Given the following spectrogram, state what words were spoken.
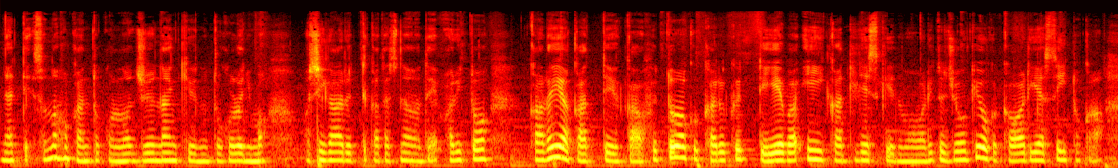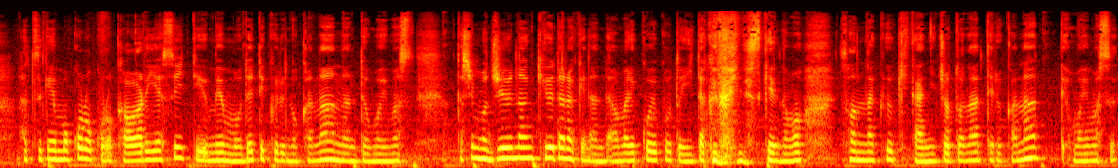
なってその他のところの十何球のところにも星があるって形なので割と軽やかっていうかフットワーク軽くって言えばいい感じですけれども割と状況が変わりやすいとか発言もコロコロ変わりやすいっていう面も出てくるのかななんて思います。私も柔軟球だらけなんであまりこういうこと言いたくないんですけれどもそんな空気感にちょっとなってるかなって思います。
